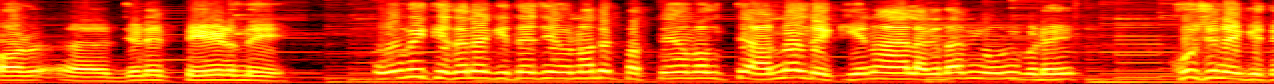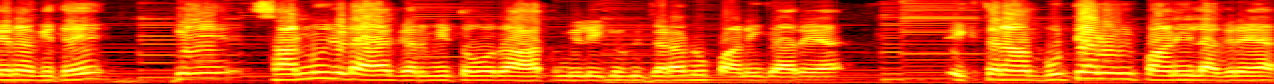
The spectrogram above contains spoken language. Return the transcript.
ਔਰ ਜਿਹੜੇ ਪੇੜ ਨੇ, ਉਹ ਵੀ ਕਿਤੇ ਨਾ ਕਿਤੇ ਜੇ ਉਹਨਾਂ ਦੇ ਪੱਤਿਆਂ ਵੱਲ ਧਿਆਨ ਨਾਲ ਦੇਖੀਏ ਨਾ, ਐ ਲੱਗਦਾ ਵੀ ਉਹ ਵੀ ਬੜੇ ਖੁਸ਼ ਨੇ ਕਿਤੇ ਨਾ ਕਿਤੇ ਕਿ ਸਾਨੂੰ ਜਿਹੜਾ ਹੈ ਗਰਮੀ ਤੋਂ ਰਾਹਤ ਮਿਲੀ ਕਿਉਂਕਿ ਜੜ੍ਹਾਂ ਨੂੰ ਪਾਣੀ ਜਾ ਰਿਹਾ ਇੱਕ ਤਰ੍ਹਾਂ ਬੂਟਿਆਂ ਨੂੰ ਵੀ ਪਾਣੀ ਲੱਗ ਰਿਹਾ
